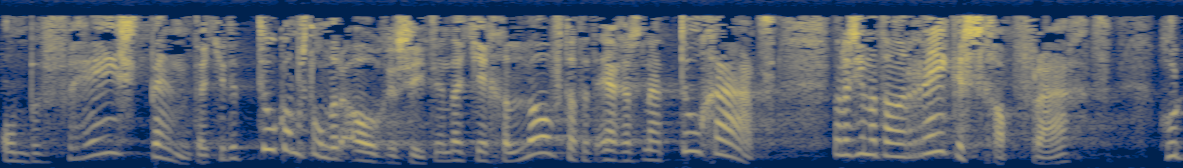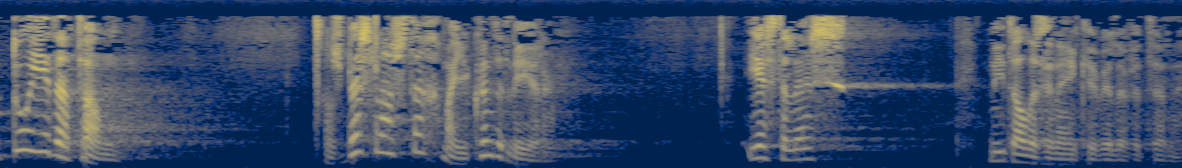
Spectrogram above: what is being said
onbevreesd bent, dat je de toekomst onder ogen ziet en dat je gelooft dat het ergens naartoe gaat. Maar als iemand dan rekenschap vraagt, hoe doe je dat dan? Dat is best lastig, maar je kunt het leren. Eerste les, niet alles in één keer willen vertellen,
